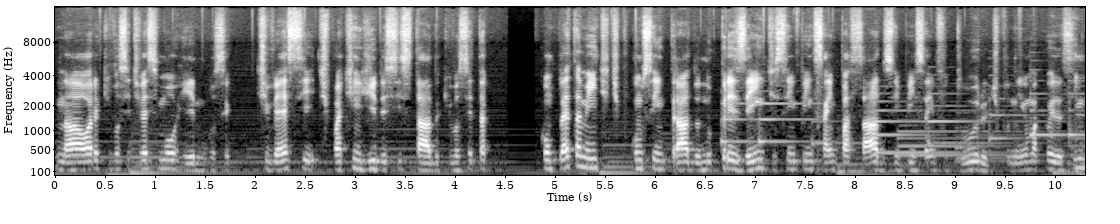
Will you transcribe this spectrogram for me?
na hora que você tivesse morrendo, você tivesse, tipo, atingido esse estado que você tá completamente, tipo, concentrado no presente, sem pensar em passado, sem pensar em futuro, tipo, nenhuma coisa assim,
